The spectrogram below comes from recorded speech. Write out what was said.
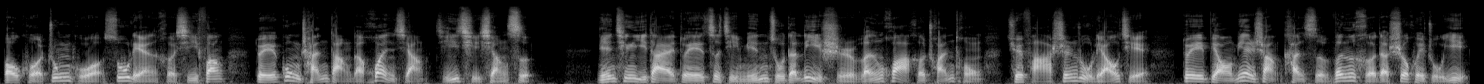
包括中国、苏联和西方对共产党的幻想极其相似。年轻一代对自己民族的历史文化和传统缺乏深入了解，对表面上看似温和的社会主义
